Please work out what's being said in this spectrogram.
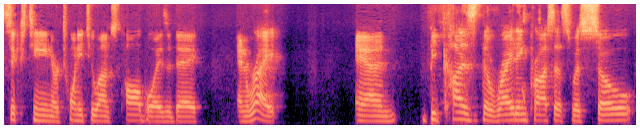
16 or 22 ounce Tall Boys a day and write. And because the writing process was so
